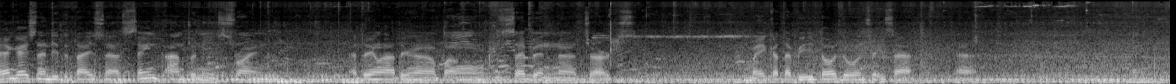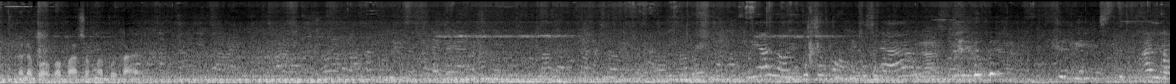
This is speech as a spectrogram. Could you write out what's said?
Ayan guys, nandito tayo sa St. Anthony Shrine. Ito yung ating ah, pang 7 na church. May katabi ito doon sa isa. Uh, ito na po, papasok na po tayo. Ano? Ano?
